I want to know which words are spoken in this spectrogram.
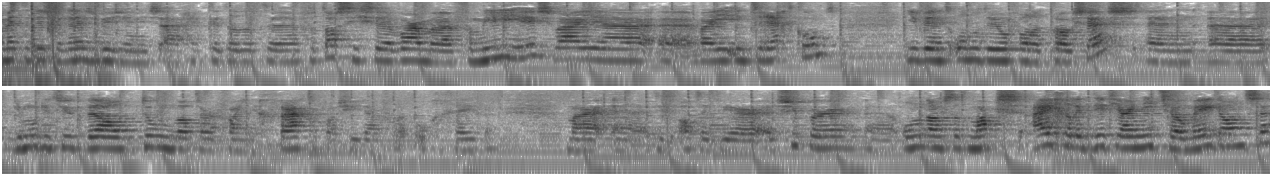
Met de Dissonance Vision is eigenlijk dat het een fantastische warme familie is waar je, uh, waar je in terecht komt. Je bent onderdeel van het proces en uh, je moet natuurlijk wel doen wat er van je gevraagd wordt als je je daarvoor hebt opgegeven. Maar het is altijd weer super. ondanks dat Max eigenlijk dit jaar niet zou meedansen,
